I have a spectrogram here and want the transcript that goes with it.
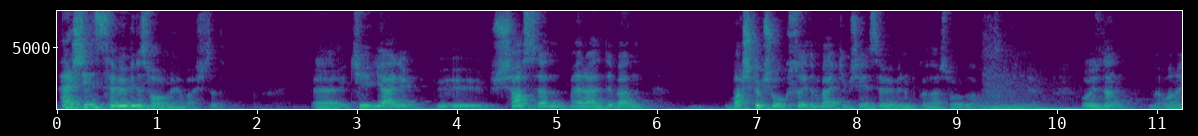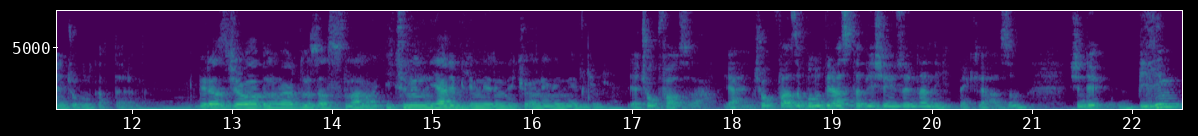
her şeyin sebebini sormaya başladım. Ee, ki yani e, şahsen herhalde ben başka bir şey okusaydım belki bir şeyin sebebini bu kadar sorgulamazdım bilmiyorum. O yüzden bana en çok onu kattı herhalde. Biraz cevabını verdiniz aslında ama İTÜ'nün yer bilimlerindeki önemi nedir hocam? Ya çok fazla. Yani çok fazla. Bunu biraz tabii şey üzerinden de gitmek lazım. Şimdi bilim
